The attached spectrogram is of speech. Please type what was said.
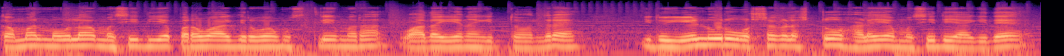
ಕಮಲ್ ಮೌಲಾ ಮಸೀದಿಯ ಪರವಾಗಿರುವ ಮುಸ್ಲಿಮರ ವಾದ ಏನಾಗಿತ್ತು ಅಂದರೆ, ಇದು ಏಳ್ನೂರು ವರ್ಷಗಳಷ್ಟು ಹಳೆಯ ಮಸೀದಿಯಾಗಿದೆ.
